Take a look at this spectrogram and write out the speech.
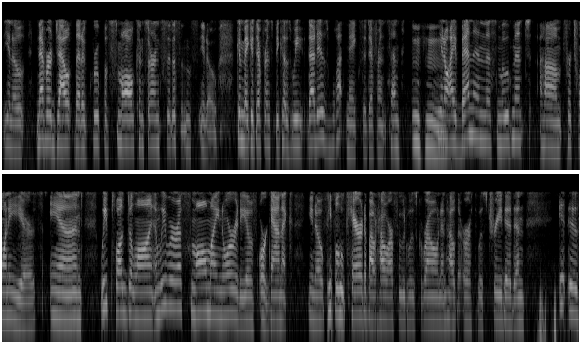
you know, never doubt that a group of small concerned citizens, you know, can make a difference because we that is what makes a difference. And Mm-hmm. you know, I've been in this movement um, for 20 years, and we plugged along, and we were a small minority of organic, you know, people who cared about how our food was grown and how the earth was treated, and it is.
